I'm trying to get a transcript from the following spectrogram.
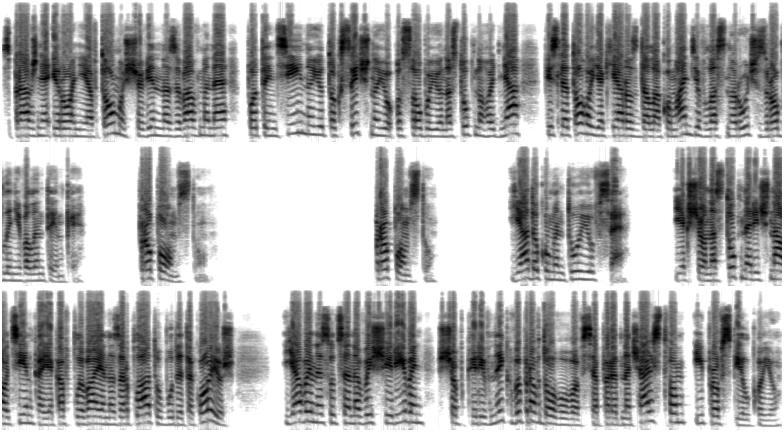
Справжня іронія в тому, що він називав мене потенційною токсичною особою наступного дня після того, як я роздала команді власноруч зроблені Валентинки. Про помсту. Про помсту. Я документую все. Якщо наступна річна оцінка, яка впливає на зарплату, буде такою ж, я винесу це на вищий рівень, щоб керівник виправдовувався перед начальством і профспілкою.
